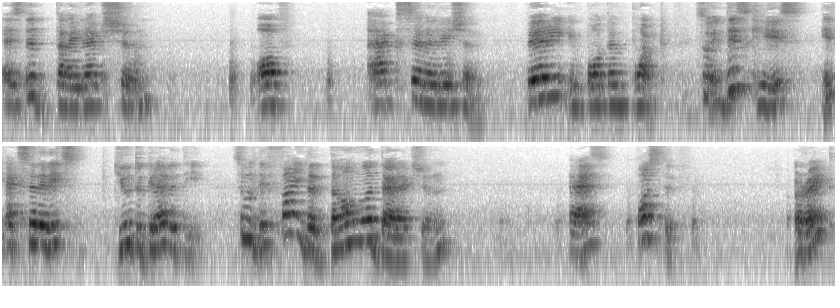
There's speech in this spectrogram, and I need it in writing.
as the direction of acceleration. Very important point. So in this case, it accelerates due to gravity. So we'll define the downward direction as positive. Alright?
